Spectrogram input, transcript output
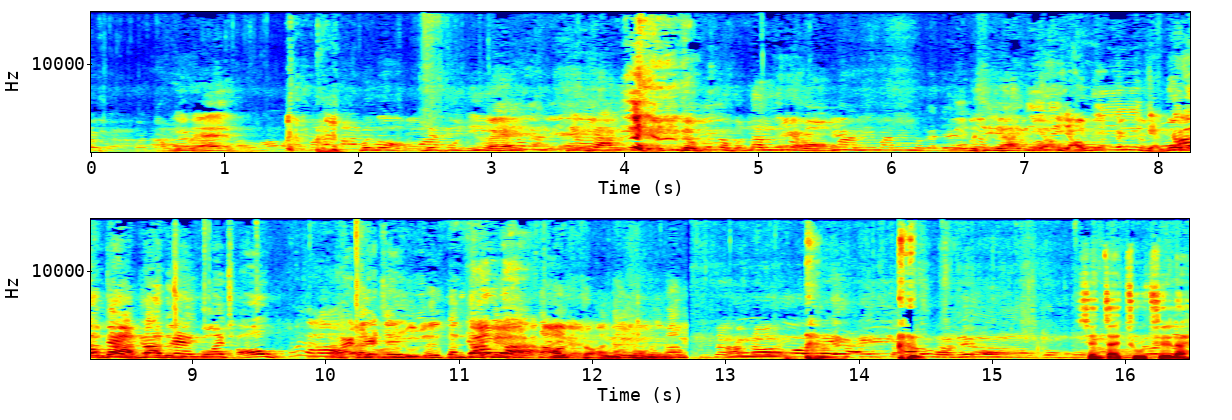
现在出去了，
